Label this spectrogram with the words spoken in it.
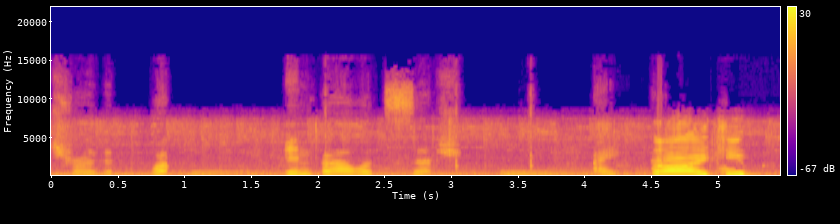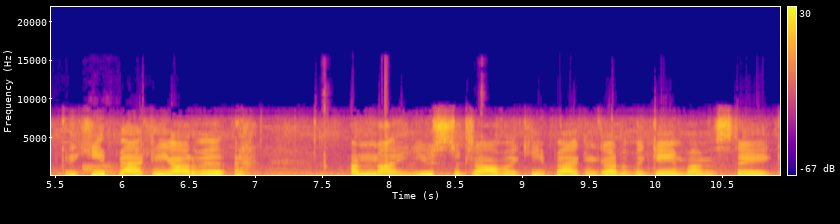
try that. What? Invalid session. I. Ah, I keep I keep backing out of it. I'm not used to Java. I keep backing out of the game by mistake.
